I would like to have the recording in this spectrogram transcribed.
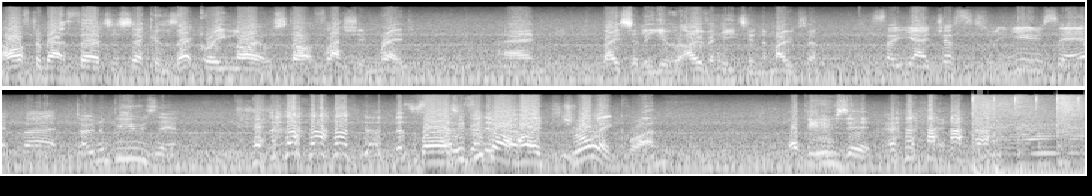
after about 30 seconds, that green light will start flashing red and basically you're overheating the motor. So yeah, just use it, but don't abuse it. Whereas if you've got a hydraulic one, abuse it.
